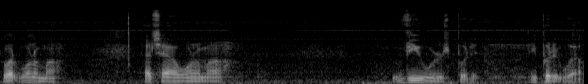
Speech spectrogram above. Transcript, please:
What one of my that's how one of my viewers put it. He put it well.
